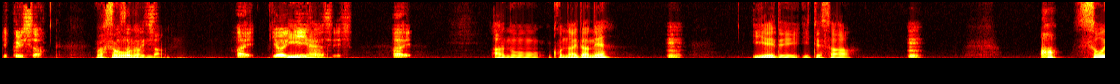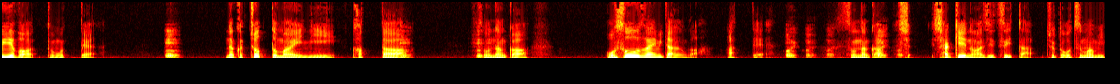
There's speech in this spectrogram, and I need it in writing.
びっくりした。うわ、そうなんだ。はい。良い、いいいいね話でした。はい。あの、こないだね。うん。家でいてさ。うん。あ、そういえば、と思って。うん。なんかちょっと前に買った、うんそうなんか、お惣菜みたいなのがあって、はいはいはい。そうなんか、はいはいし鮭の味ついた、ちょっとおつまみっ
